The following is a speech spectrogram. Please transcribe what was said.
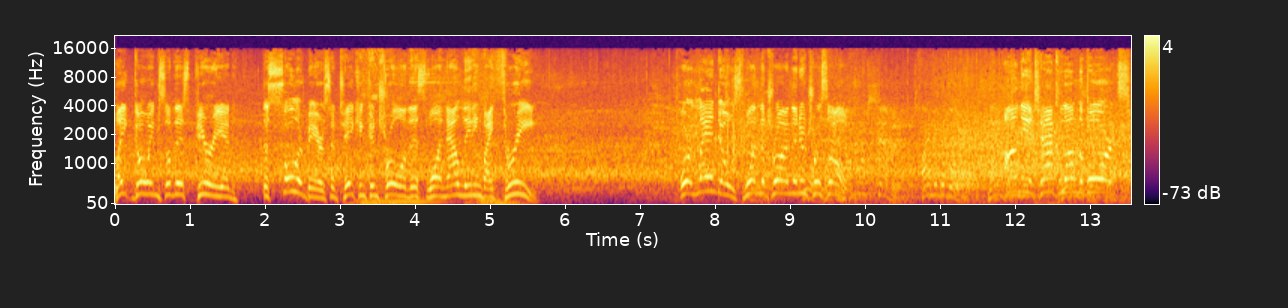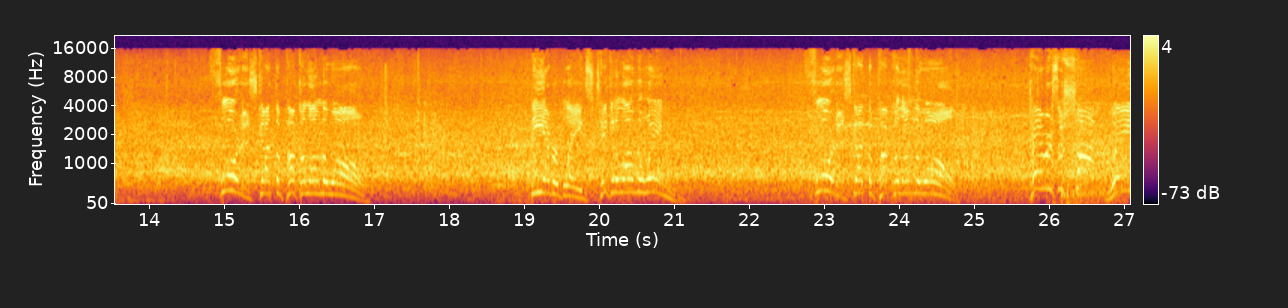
Late goings of this period. The Solar Bears have taken control of this one, now leading by three. Orlando's won the draw in the neutral zone. On the attack along the boards. Florida's got the puck along the wall. The Everblades take it along the wing. Florida's got the puck along the wall. Hammers a shot. Way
